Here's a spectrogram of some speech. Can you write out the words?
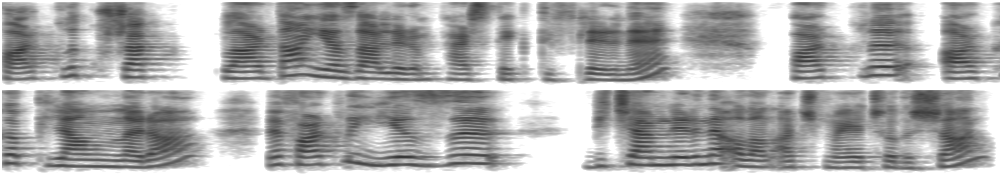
farklı kuşaklardan yazarların perspektiflerine, farklı arka planlara ve farklı yazı biçemlerine alan açmaya çalışan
